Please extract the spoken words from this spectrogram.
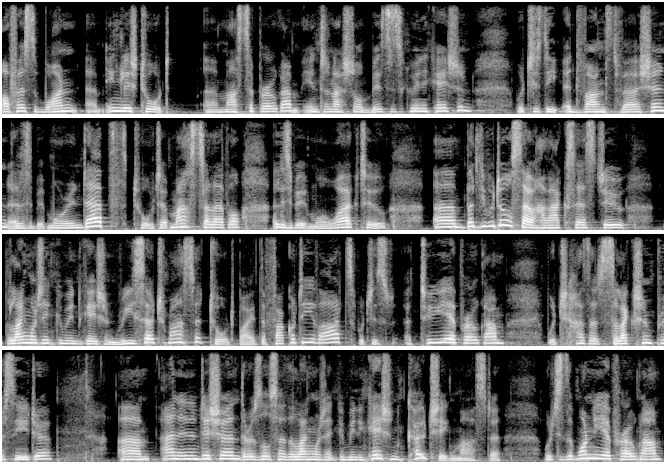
offers one um, English taught uh, master program, International Business Communication, which is the advanced version, a little bit more in depth, taught at master level, a little bit more work too. Um, but you would also have access to the Language and Communication Research Master, taught by the Faculty of Arts, which is a two year program which has a selection procedure. Um, and in addition, there is also the Language and Communication Coaching Master, which is a one year program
